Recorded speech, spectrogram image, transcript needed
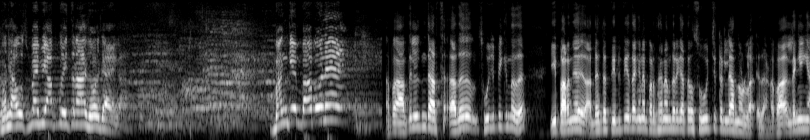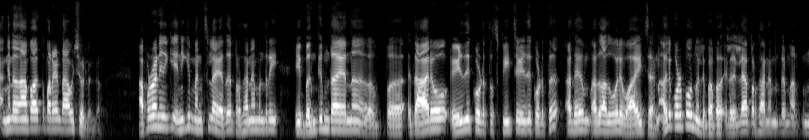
वरना उसमें भी आपको इतराज हो जाएगा बंकिम बाबू ने അപ്പോൾ അതിൻ്റെ അർത്ഥം അത് സൂചിപ്പിക്കുന്നത് ഈ പറഞ്ഞ അദ്ദേഹത്തെ തിരുത്തിയത് അങ്ങനെ പ്രധാനമന്ത്രിക്ക് അത്ര സൂചിച്ചിട്ടില്ല എന്നുള്ള ഇതാണ്. അപ്പോൾ അല്ലെങ്കിൽ അങ്ങനെ ആ വാക്ക് പറയേണ്ട ആവശ്യമില്ലല്ലോ. അപ്പോഴാണ് എനിക്ക് എനിക്ക് മനസ്സിലായത് പ്രധാനമന്ത്രി ഈ ബങ്കിം ദ എന്ന് ഇതാരോ എഴുതി കൊടുത്ത് സ്പീച്ച് എഴുതി കൊടുത്ത് അദ്ദേഹം അത് അതുപോലെ വായിച്ചാണ് അതിൽ കുഴപ്പമൊന്നുമില്ല. ഇപ്പോൾ എല്ലാ പ്രധാനമന്ത്രിമാർക്കും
